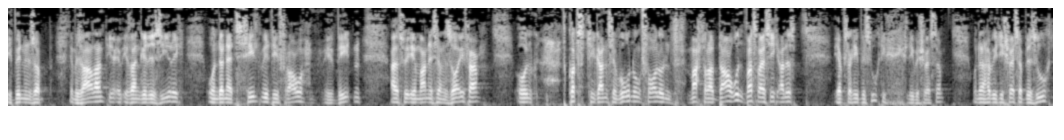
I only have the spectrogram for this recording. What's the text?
Ich bin im Saarland, evangelisiere ich, und dann erzählt mir die Frau, wir beten, also ihr Mann ist ein Säufer und kotzt die ganze Wohnung voll und macht Radar und was weiß ich alles. Ich habe gesagt, ich besuche dich, liebe Schwester. Und dann habe ich die Schwester besucht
